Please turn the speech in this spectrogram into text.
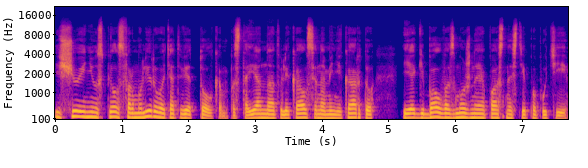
Еще и не успел сформулировать ответ толком, постоянно отвлекался на миникарту и огибал возможные опасности по пути.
